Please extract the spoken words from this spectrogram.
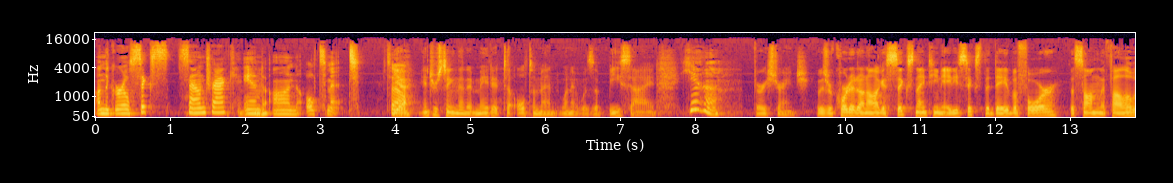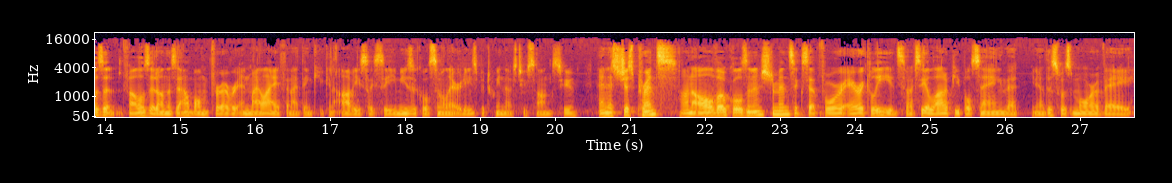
on the Girl 6 soundtrack and mm-hmm. on Ultimate. So, Yeah, interesting that it made it to Ultimate when it was a B side. yeah. Very strange. It was recorded on August 6, 1986, the day before the song that follows it follows it on this album, Forever in My Life, and I think you can obviously see musical similarities between those two songs too. And it's just Prince on all vocals and instruments except for Eric Leeds. So I see a lot of people saying that, you know, this was more of a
